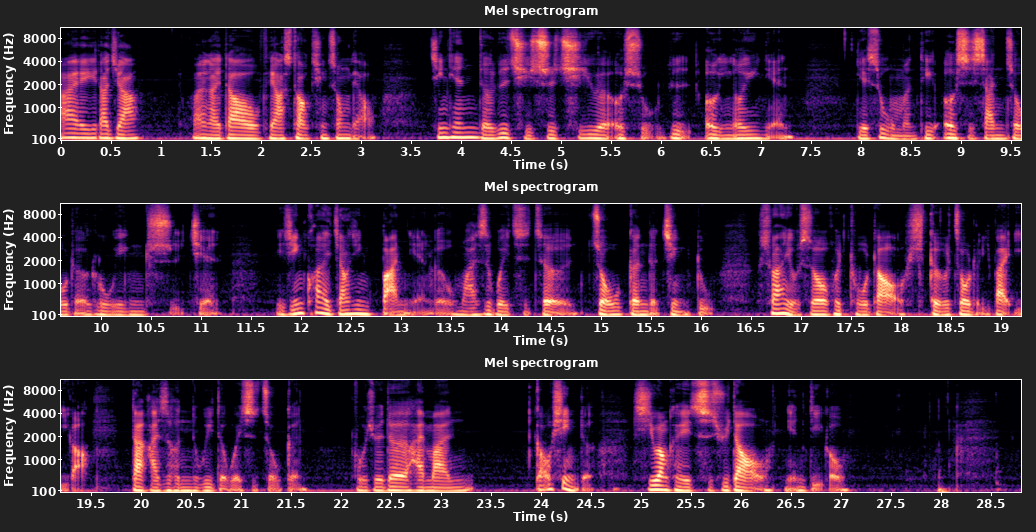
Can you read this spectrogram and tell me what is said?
嗨，大家，欢迎来到 VR Talk 轻松聊。今天的日期是七月二十五日，二零二一年，也是我们第二十三周的录音时间。已经快将近半年了，我们还是维持着周更的进度，虽然有时候会拖到隔周的礼拜一啦，但还是很努力的维持周更。我觉得还蛮高兴的，希望可以持续到年底哦。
